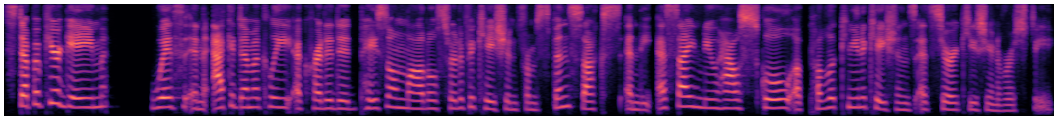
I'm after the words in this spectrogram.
Step up your game with an academically accredited PESO Model certification from SpinSucks and the SI Newhouse School of Public Communications at Syracuse University.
